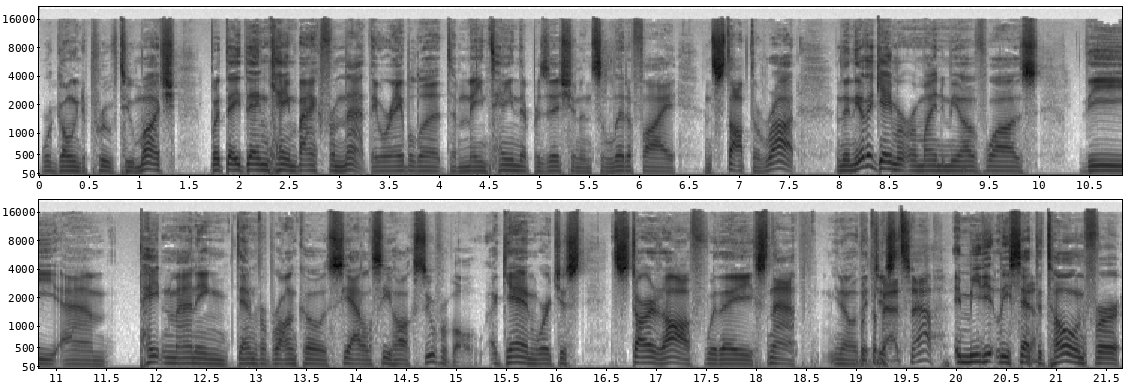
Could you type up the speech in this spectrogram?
were going to prove too much. But they then came back from that. They were able to, to maintain their position and solidify and stop the rot. And then the other game it reminded me of was the um, Peyton Manning, Denver Broncos, Seattle Seahawks Super Bowl. Again, where just started off with a snap, you know, that just snap. immediately set yeah. the tone for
